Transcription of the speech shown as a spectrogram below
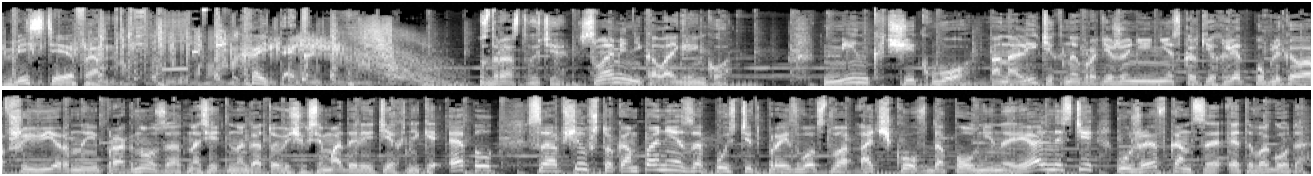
Вести FM. Эм. Хай-тек. Здравствуйте, с вами Николай Гринько. Минг Чик Во, аналитик, на протяжении нескольких лет публиковавший верные прогнозы относительно готовящихся моделей техники Apple, сообщил, что компания запустит производство очков дополненной реальности уже в конце этого года.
